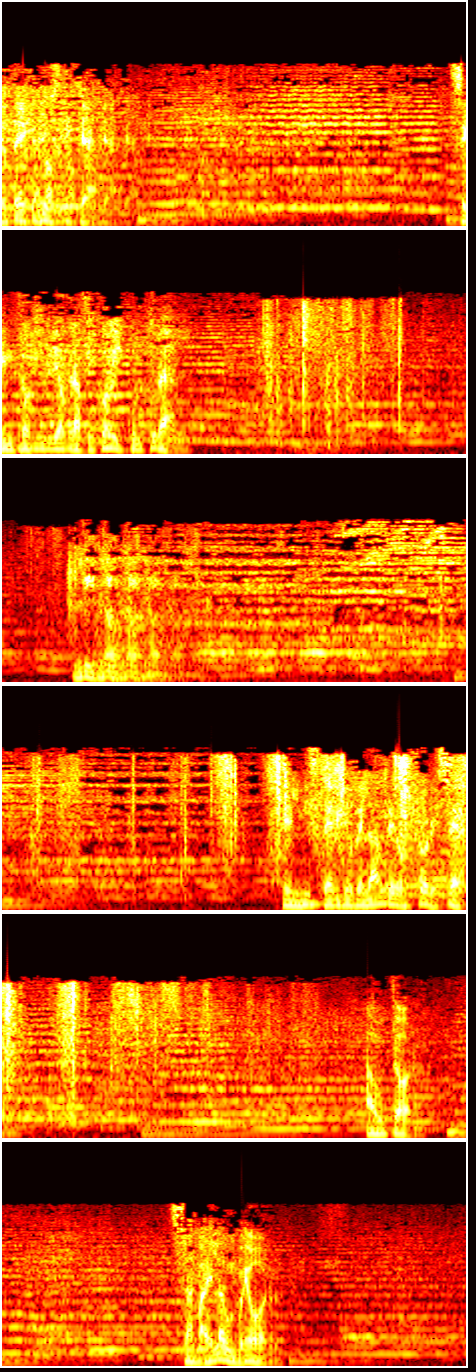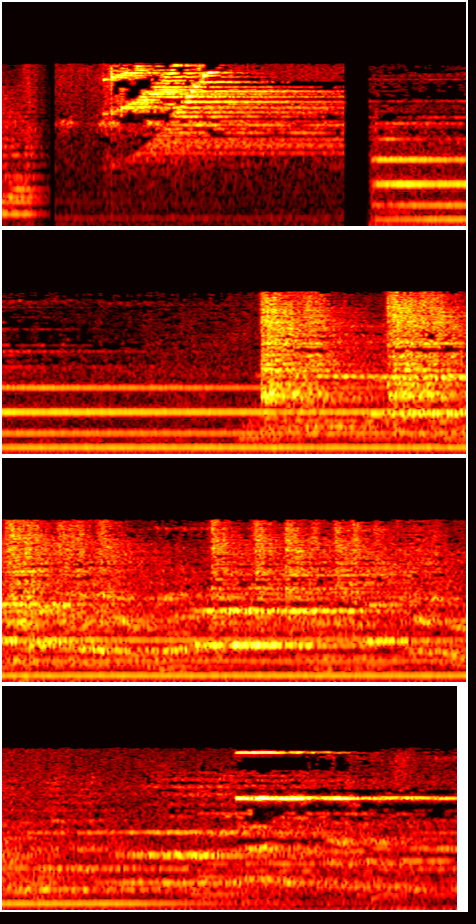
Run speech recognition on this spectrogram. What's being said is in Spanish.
Biblioteca Gnóstica. Centro Bibliográfico y Cultural. Libro. El misterio del áureo florecer. Autor. Samael Aumeor.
